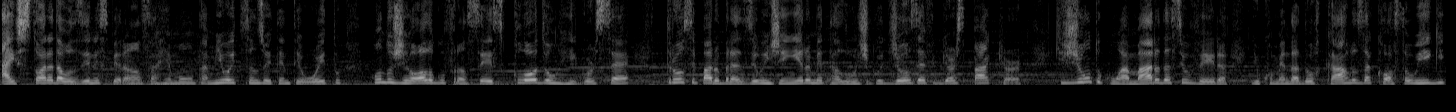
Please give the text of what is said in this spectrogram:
A história da usina Esperança remonta a 1888, quando o geólogo francês Claude Henri Gourset trouxe para o Brasil o engenheiro metalúrgico Joseph Gerspacher, que junto com Amaro da Silveira e o comendador Carlos da Costa Wig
